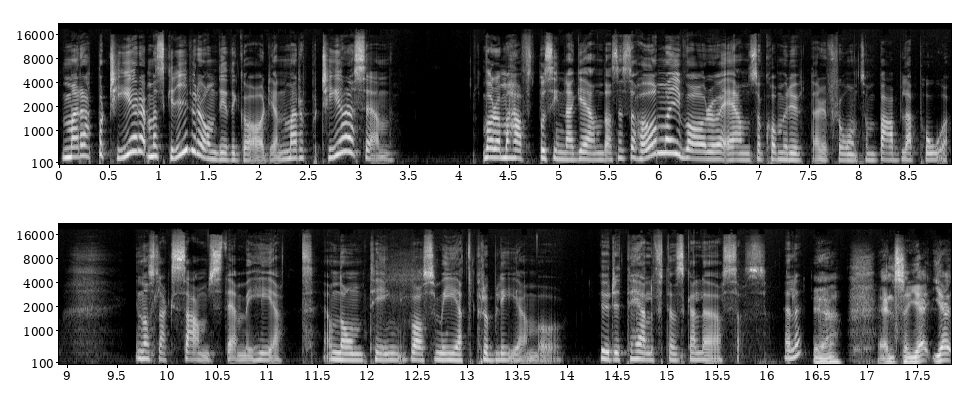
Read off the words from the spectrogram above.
Man rapporterar, man skriver om det i The Guardian, man rapporterar sen vad de har haft på sin agenda. Sen så hör man ju var och en som kommer ut därifrån som babblar på i någon slags samstämmighet om någonting, vad som är ett problem och hur det till hälften ska lösas. Eller? Ja, altså jeg, jeg,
